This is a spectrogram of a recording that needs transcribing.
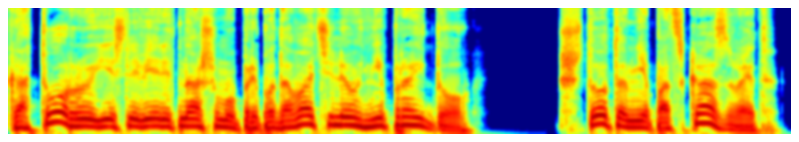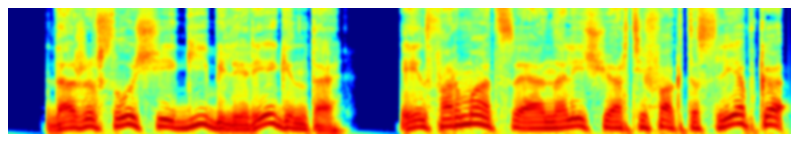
которую, если верить нашему преподавателю, не пройду. Что-то мне подсказывает, даже в случае гибели регента информация о наличии артефакта слепка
